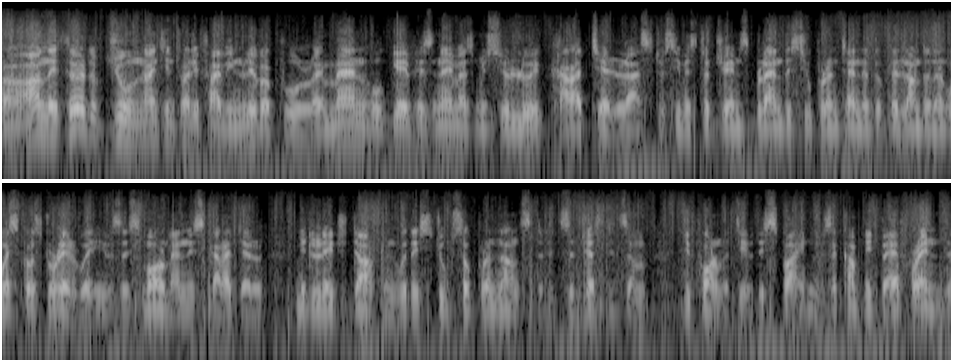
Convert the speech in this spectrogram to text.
Uh, on the 3rd of June, 1925, in Liverpool, a man who gave his name as Monsieur Louis Caratal asked to see Mr. James Bland, the superintendent of the London and West Coast Railway. He was a small man, this Caratal, middle-aged, darkened, with a stoop so pronounced that it suggested some deformity of the spine. He was accompanied by a friend,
